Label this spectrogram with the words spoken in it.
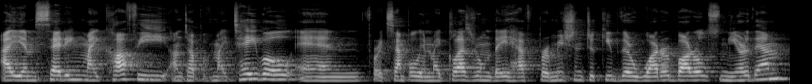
I am setting my coffee on top of my table and for example in my classroom they have permission to keep their water bottles near them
